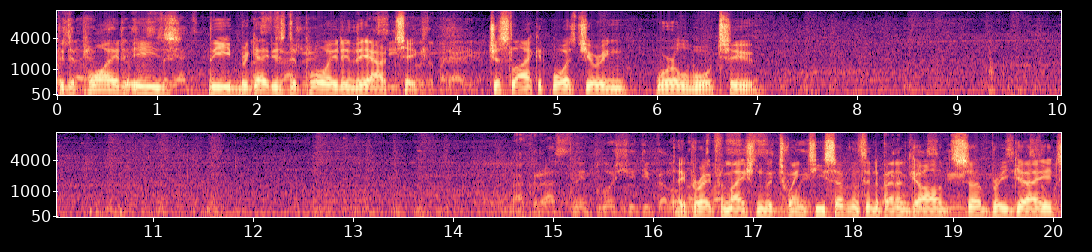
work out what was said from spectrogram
The deployed is the brigade is deployed in the Arctic, just like it was during World War II. A parade formation of the 27th Independent Guards uh, Brigade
